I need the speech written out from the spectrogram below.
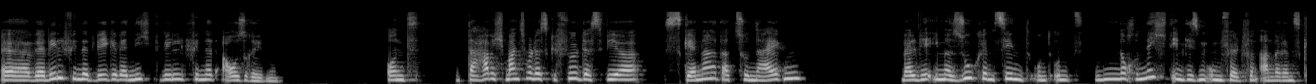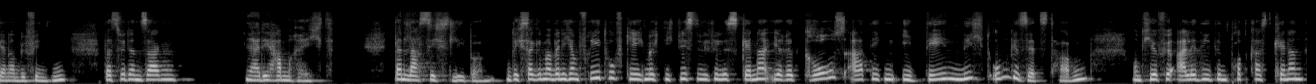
Äh, wer will, findet Wege, wer nicht will, findet Ausreden. Und da habe ich manchmal das Gefühl, dass wir Scanner dazu neigen, weil wir immer suchend sind und uns noch nicht in diesem Umfeld von anderen Scannern befinden, dass wir dann sagen, ja, die haben recht. Dann lasse ich es lieber. Und ich sage immer, wenn ich am Friedhof gehe, ich möchte nicht wissen, wie viele Scanner ihre großartigen Ideen nicht umgesetzt haben. Und hier für alle, die den Podcast kennen,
